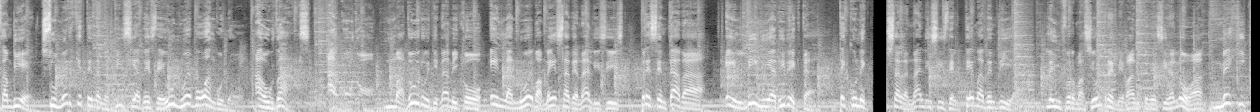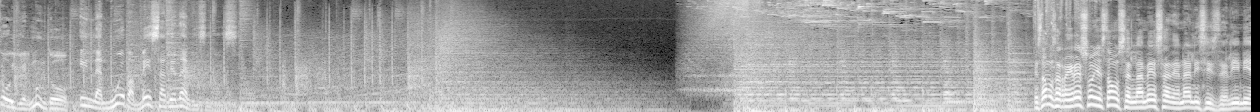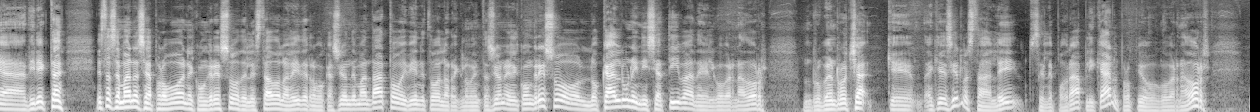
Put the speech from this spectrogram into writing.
También, sumérgete en la noticia desde un nuevo ángulo, audaz, agudo, maduro y dinámico en la nueva mesa de análisis presentada en línea directa. Te conectamos al análisis del tema del día, la información relevante de Sinaloa, México y el mundo en la nueva mesa de análisis. Estamos de regreso y estamos en la mesa de análisis de línea directa. Esta semana se aprobó en el Congreso del Estado la ley de revocación de mandato y viene toda la reglamentación. En el Congreso local, una iniciativa del gobernador Rubén Rocha, que hay que decirlo, esta ley se le podrá aplicar al propio gobernador.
